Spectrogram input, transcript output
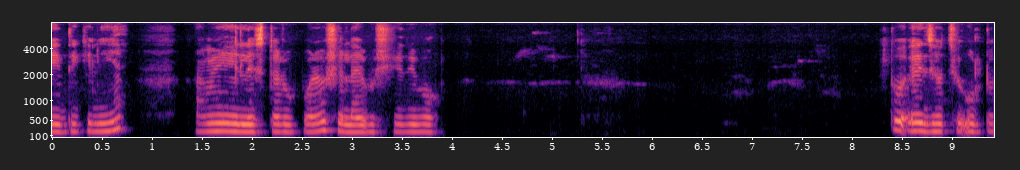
এই দিকে নিয়ে আমি এই লেসটার উপরেও সেলাই বসিয়ে দিব। তো এই যে হচ্ছে উল্টো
